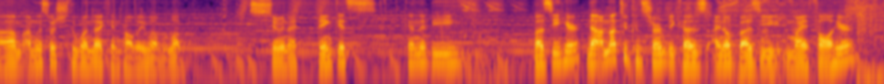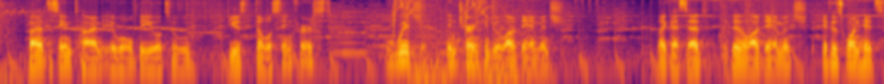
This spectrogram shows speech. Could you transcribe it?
Um, I'm to switch to one that can probably level up soon. I think it's going to be Buzzy here. Now, I'm not too concerned because I know Buzzy might fall here. But at the same time, it will be able to use double sting first, which in turn can do a lot of damage. Like I said, it did a lot of damage. If it's one hit,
